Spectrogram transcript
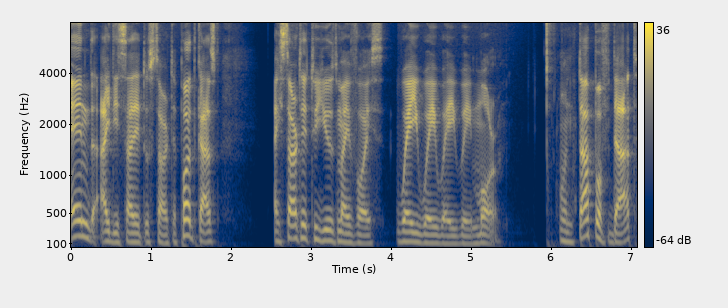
and I decided to start a podcast. I started to use my voice way, way, way, way more. On top of that,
